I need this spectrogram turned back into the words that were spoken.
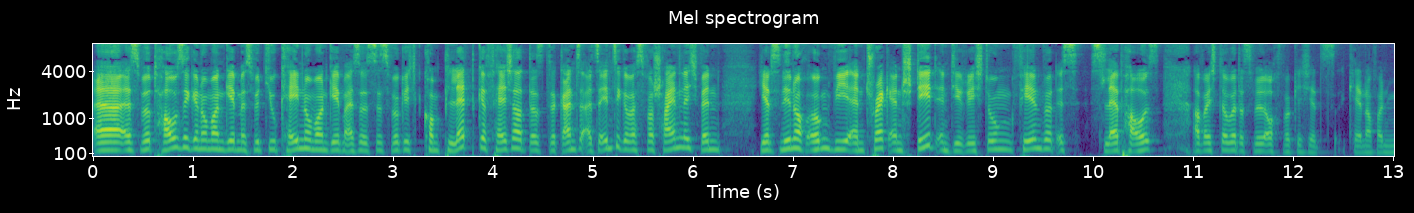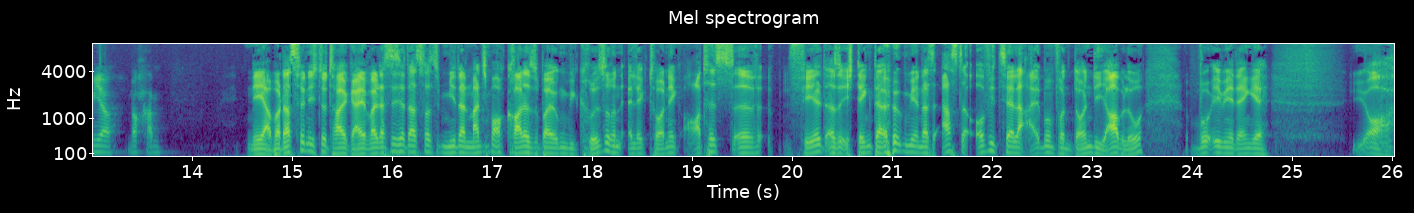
äh, es wird hausige Nummern geben, es wird UK-Nummern geben, also es ist wirklich komplett gefächert. Das, das Ganze, als Einzige, was wahrscheinlich, wenn jetzt nur noch irgendwie ein Track entsteht in die Richtung, fehlen wird, ist Slap House. Aber ich glaube, das will auch wirklich jetzt keiner von mir noch haben. Nee, aber das finde ich total geil, weil das ist ja das, was mir dann manchmal auch gerade so bei irgendwie größeren Electronic Artists äh, fehlt. Also ich denke da irgendwie an das erste offizielle Album von Don Diablo, wo ich mir denke, ja,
